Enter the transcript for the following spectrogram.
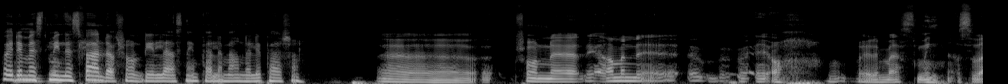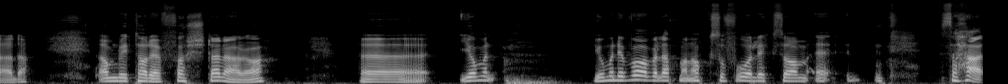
Vad är det mest mm, minnesvärda från din läsning Pelle med Anneli Persson? Uh, från, uh, ja men, uh, ja, vad är det mest minnesvärda? Om vi tar det första där då. Uh, ja men, jo men det var väl att man också får liksom, så här,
